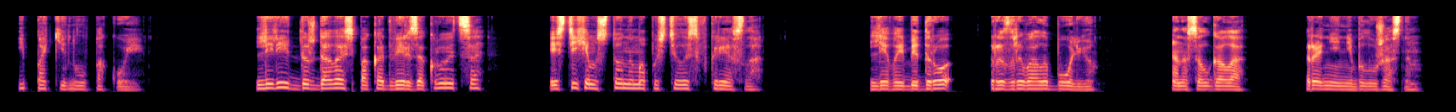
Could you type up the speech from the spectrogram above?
и покинул покой. Лилит дождалась, пока дверь закроется, и с тихим стоном опустилась в кресло. Левое бедро разрывало болью. Она солгала. Ранение было ужасным.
